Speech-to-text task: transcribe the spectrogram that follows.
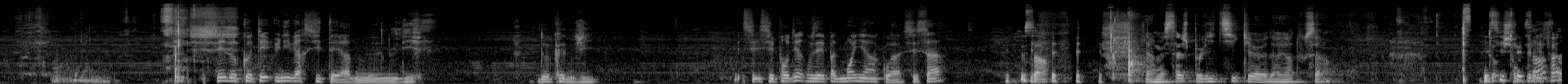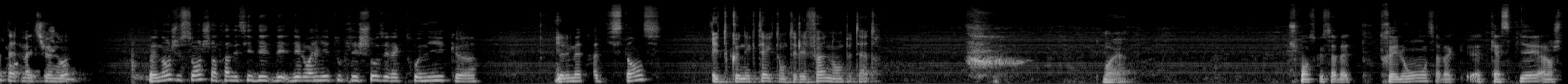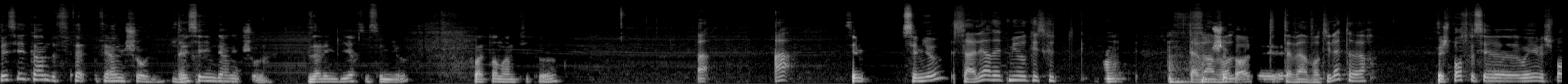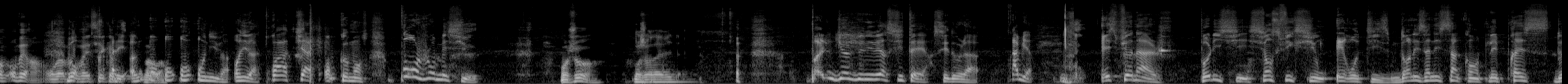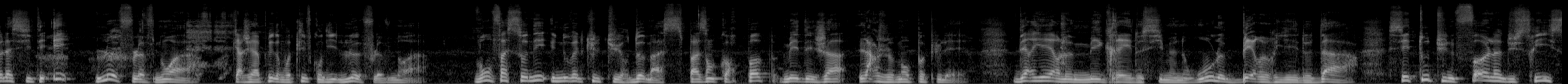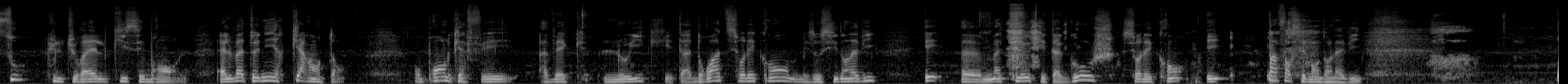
C'est le côté universitaire, nous, nous dit de Kanji. C'est pour dire que vous n'avez pas de moyens, quoi, c'est ça? C'est ça. Il y a un message politique euh, derrière tout ça. Et si je ton fais téléphone, ça, ça peut-être Mathieu, non? Mais non, justement, je suis en train d'essayer d'é- d'é- d'éloigner toutes les choses électroniques, euh, de Et- les mettre à distance. Et te connecter avec ton téléphone, non, peut-être? Ouais. Je pense que ça va être très long, ça va être casse-pied. Alors, je vais essayer quand même de fa- faire une chose. Je vais essayer une dernière chose. Vous allez me dire si c'est mieux. Faut attendre un petit peu. Ah, C'est c'est mieux? Ça a l'air d'être mieux. Qu'est-ce que. Hum. Un, t'avais un ventilateur. Mais je pense que c'est. le- Oui, mais je pense. On verra. On va, Bon, on va essayer comme allez, ça. on on, voir. on- on y va, on y va. 3, 4, on commence. Bonjour messieurs. Bonjour. Bonjour David. Bonne gueule d'universitaire, ces deux-là. Très bien. Espionnage, policier, science-fiction, érotisme. Dans les années 50, les presses de la cité et le fleuve noir, car j'ai appris dans votre livre qu'on dit le fleuve noir, vont façonner une nouvelle culture de masse, pas encore pop, mais déjà largement populaire. Derrière le Maigret de Simenon ou le Berrurier de Dard, c'est toute une folle industrie sous-culturelle qui s'ébranle. Elle va tenir 40 ans. On prend le café avec Loïc qui est à droite sur l'écran, mais aussi dans la vie, et euh, Mathieu qui est à gauche sur l'écran et pas forcément dans la vie.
